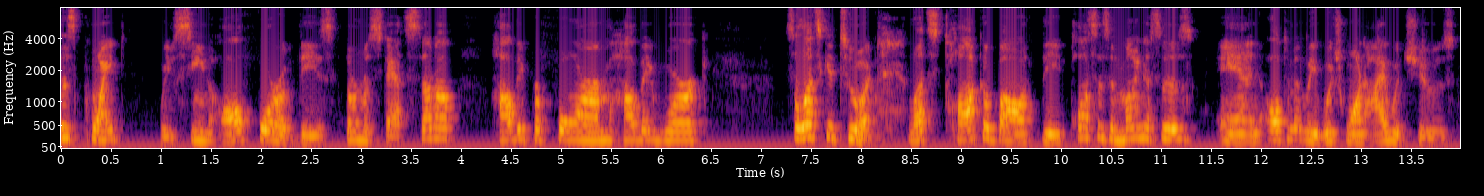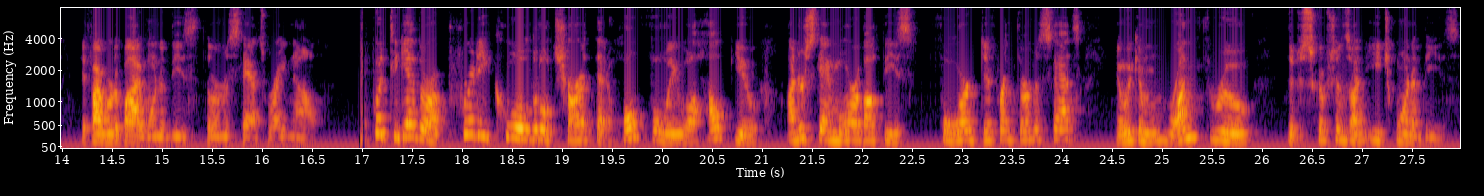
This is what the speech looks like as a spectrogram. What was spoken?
This point, we've seen all four of these thermostats set up, how they perform, how they work. So let's get to it. Let's talk about the pluses and minuses and ultimately which one I would choose if I were to buy one of these thermostats right now. I put together a pretty cool little chart that hopefully will help you understand more about these four different thermostats and we can run through the descriptions on each one of these.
